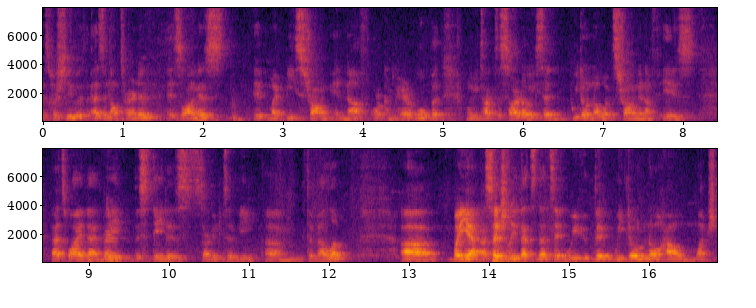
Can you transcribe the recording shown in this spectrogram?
especially with as an alternative, as long as it might be strong enough or comparable, but when we talked to Sardo, he said we don't know what strong enough is. That's why that Right. date, this data is starting to be um, developed. Uh, but yeah, essentially that's that's it. We that we don't know how much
